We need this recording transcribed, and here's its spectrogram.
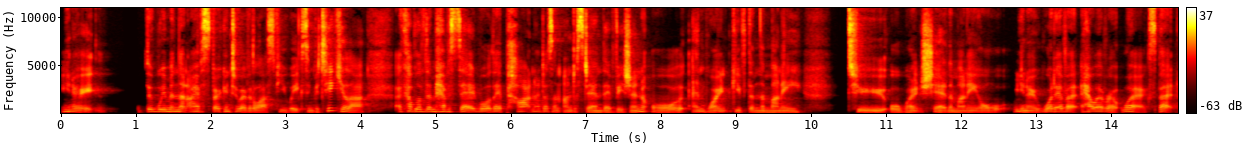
you know, the women that I have spoken to over the last few weeks in particular, a couple of them have said, well, their partner doesn't understand their vision or and won't give them the money to or won't share the money or, you know, whatever, however it works, but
